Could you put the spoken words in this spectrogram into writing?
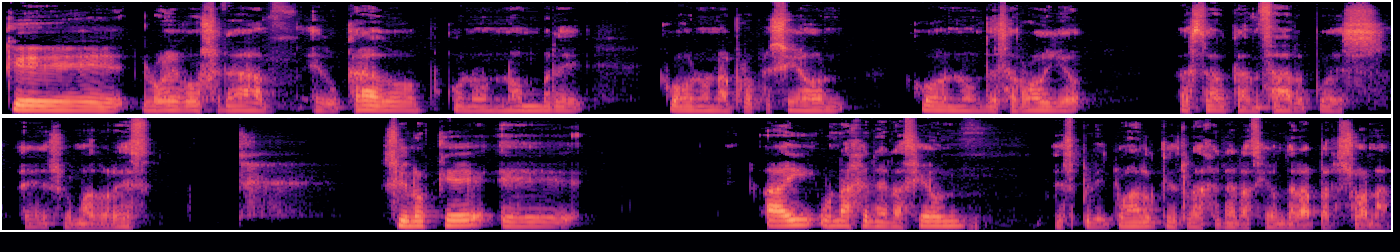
que luego será educado con un nombre con una profesión, con un desarrollo, hasta alcanzar pues eh, su madurez. sino que eh, hay una generación espiritual que es la generación de la persona.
